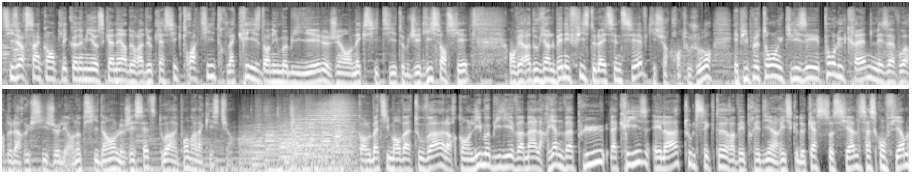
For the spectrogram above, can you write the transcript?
6h50, l'économie au scanner de Radio Classique. Trois titres. La crise dans l'immobilier. Le géant Nexity est obligé de licencier. On verra d'où vient le bénéfice de la SNCF qui surprend toujours. Et puis peut-on utiliser pour l'Ukraine les avoirs de la Russie gelés en Occident? Le G7 doit répondre à la question. Quand le bâtiment va, tout va. Alors quand l'immobilier va mal, rien ne va plus. La crise est là. Tout le secteur avait prédit un risque de casse sociale. Ça se confirme.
